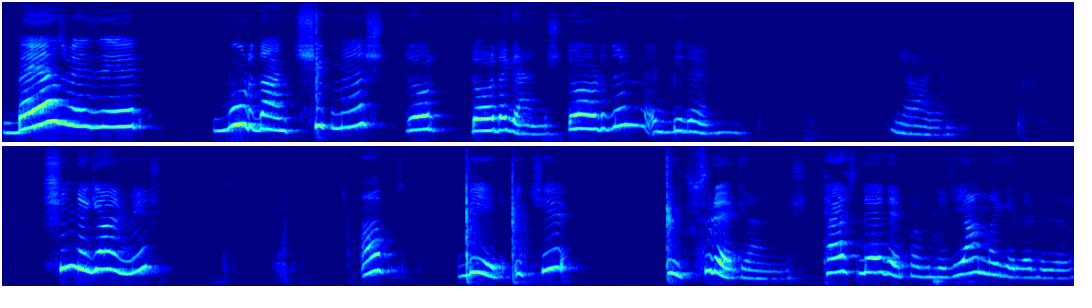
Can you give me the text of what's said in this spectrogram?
Beyaz vezir buradan çıkmış dört, dörde gelmiş. Dördün biri. Yani. Şimdi gelmiş. At bir, iki, üç. Şuraya gelmiş. Tersleri de yapabilir. Yan da gelebilir.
